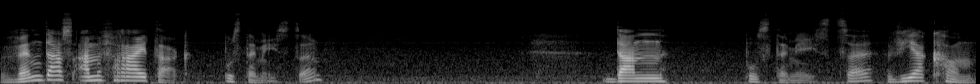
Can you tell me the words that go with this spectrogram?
Wenn das am Freitag puste miejsce, dann puste miejsce, wir kommen.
